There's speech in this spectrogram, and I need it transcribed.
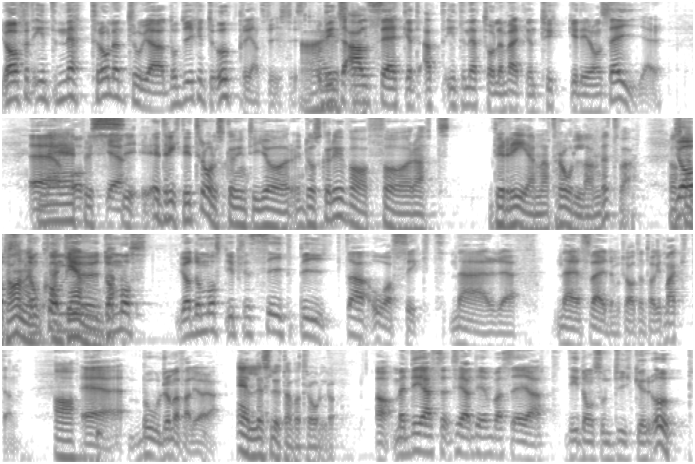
Ja, för att internettrollen tror jag, de dyker inte upp rent fysiskt. Nej, och det är inte alls säkert att internettrollen verkligen tycker det de säger. Eh, Nej, och, precis. eh, Ett riktigt troll ska ju inte göra... Då ska det ju vara för att det rena trollandet, va? De ska Ja, inte ha de, kommer agenda. ju, de, måste, ja, de måste ju i princip byta åsikt när, eh, när Sverigedemokraterna tagit makten. Ja. Eh, borde de i alla fall göra. Eller sluta vara troll, då. Ja, men det är alltså, det är bara att säga att det är de som dyker upp.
